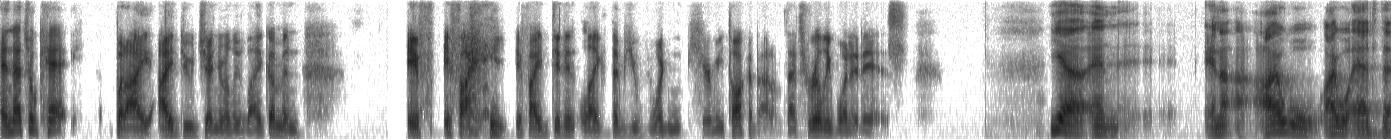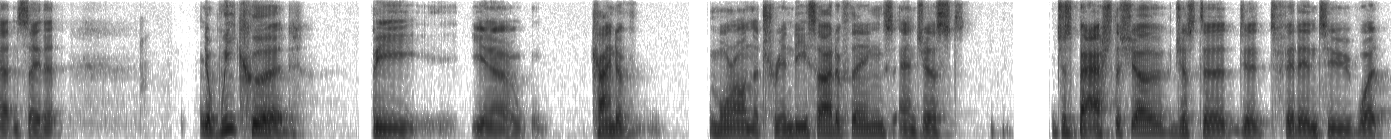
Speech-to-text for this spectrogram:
and that's okay. but I I do genuinely like them, and if if I if I didn't like them, you wouldn't hear me talk about them. That's really what it is. Yeah, and and I, I will I will add to that and say that you know, we could be you know kind of more on the trendy side of things and just just bash the show just to, to fit into what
